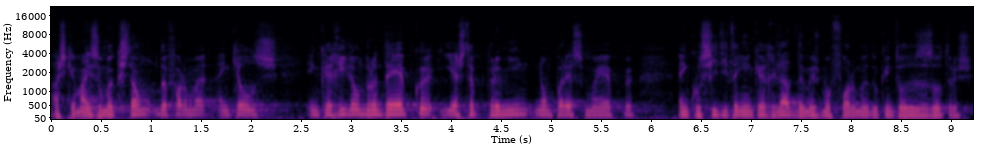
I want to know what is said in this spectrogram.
Acho que é mais uma questão da forma em que eles encarrilham durante a época e esta para mim não parece uma época em que o City tenha encarrilhado da mesma forma do que em todas as outras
